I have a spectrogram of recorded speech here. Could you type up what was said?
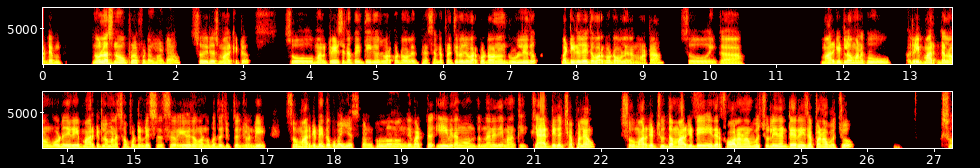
అంటే నో లాస్ నో ప్రాఫిట్ అనమాట. సో ఈరోజు మార్కెట్ సో మన ట్రేడ్ సెటప్ అయితే ఈరోజు వర్కౌట్ అవ్వలేదు ఫ్రెండ్స్. అంటే ప్రతిరోజు వర్కౌట్ అవ్వాలని రూల్ లేదు. బట్ ఈరోజు అయితే వర్కౌట్ అవ్వలేదు అనమాట సో ఇంకా మార్కెట్లో మనకు రేపు మార్కెట్ ఎలా ఉండబోతుంది రేపు మార్కెట్లో మన సపోర్ట్ అండ్ రెసిస్టెన్స్ ఏ విధంగా ఉండబోతుందో చెప్తాను చూడండి. సో మార్కెట్ అయితే ఒక బయ్యర్స్ కంట్రోల్లోనే ఉంది. బట్ ఏ విధంగా ఉంటుంది అనేది మనకి క్లారిటీగా చెప్పలేం. సో మార్కెట్ చూద్దాం. మార్కెట్ ఏదైనా ఫాలో అని అవ్వచ్చు లేదంటే రేజప్ అని అవ్వచ్చు. సో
